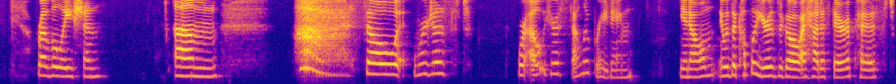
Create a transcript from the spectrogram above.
revelation. Um, so we're just, we're out here celebrating you know? It was a couple years ago i had a therapist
